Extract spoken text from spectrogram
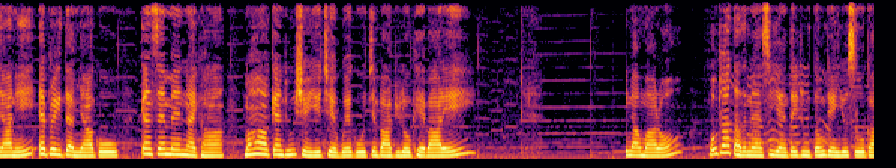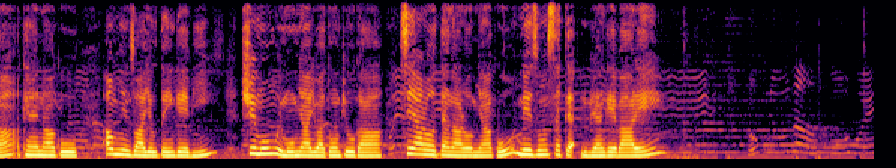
များနဲ့အပရိသတ်များကိုကန်ဆယ်မဲနိုင်ခါမဟာကန်ထူးရှင်ရေးချေပွဲကိုကျင်းပပြုလုပ်ခဲ့ပါတယ်။ဒီနောက်မှာတော့ ဗုဒ္ဓသာသနာစီရန်တိတ်တူ၃ချိန်ရွဆိုကအခမ်းအနားကိုအောင်မြင်စွာရုပ်သိမ်းခဲ့ပြီးရွှေမိုးငွေမိုးများရွာသွန်းပြိုးကဆရာတော်တန်ဃာတော်များကိုနေစွန်းဆက်ကပ်လူရန်ခဲ့ပါတယ်။ ဂုံလူဆောင်ကိုဝေး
